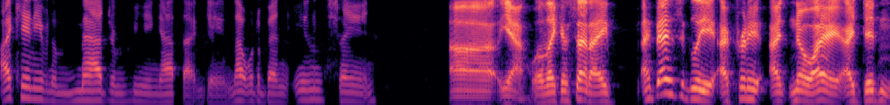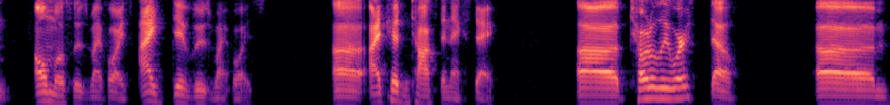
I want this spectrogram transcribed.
I can't even imagine being at that game. That would have been insane. Uh, yeah. Well, like I said, I I basically I pretty I no I I didn't almost lose my voice. I did lose my voice. Uh, I couldn't talk the next day. Uh, totally worth though. Um,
